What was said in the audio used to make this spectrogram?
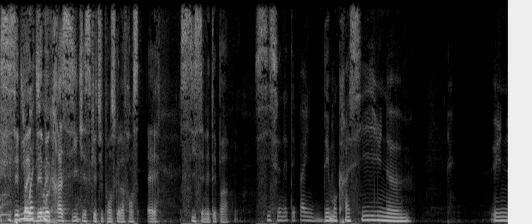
Si c'est pas une démocratie, qu'est-ce que tu penses que la France est Si ce n'était pas? Si ce n'était pas une démocratie, une une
